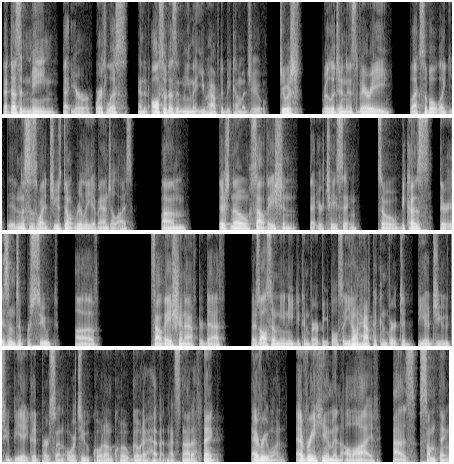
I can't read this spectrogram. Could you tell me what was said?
that doesn't mean that you're worthless, and it also doesn't mean that you have to become a Jew. Jewish religion is very flexible, like, and this is why Jews don't really evangelize. Um, there's no salvation that you're chasing. So because there isn't a pursuit of salvation after death, there's also a need to convert people. So you don't have to convert to be a Jew to be a good person or to quote unquote go to heaven. That's not a thing. Everyone, every human alive has something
